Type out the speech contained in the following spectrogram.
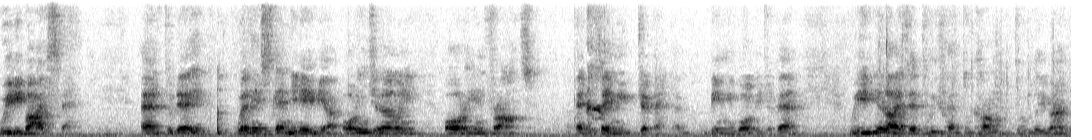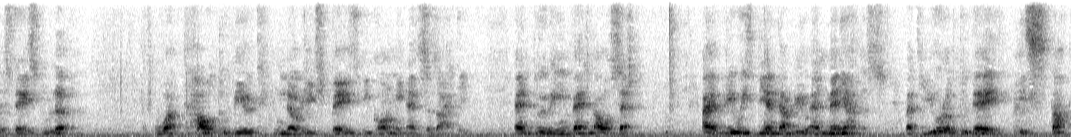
we revised that. And today, whether in Scandinavia or in Germany or in France, and the same in Japan, being involved in Japan, we realized that we had to come to the United States to learn what, how to build knowledge-based economy and society, and to reinvent ourselves. I agree with BMW and many others, but Europe today is stuck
